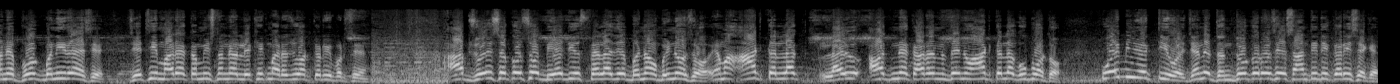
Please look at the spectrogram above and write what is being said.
અને ભોગ બની રહે છે. જેથી મારે કમિશનરને લેખિતમાં રજૂઆત કરવી પડશે. આપ જોઈ શકો છો, બે દિવસ પહેલા જે બનાવ બન્યો છો, એમાં આઠ કલાક લાઈવ આગને કારણે થઈને આઠ કલાક ઊભો હતો. કોઈ બી વ્યક્તિ હોય, જેને ધંધો કરવો છે, એ શાંતિથી કરી શકે.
